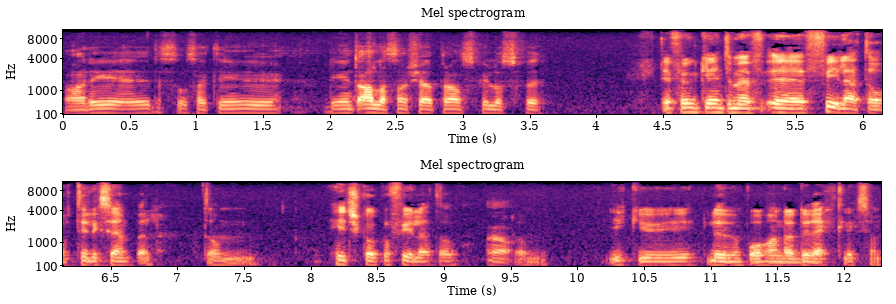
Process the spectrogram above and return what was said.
Ja, det är som sagt, det är ju det är inte alla som köper hans filosofi. Det funkar inte med eh, Filatov till exempel. De Hitchcock och Filatov. Ja. De gick ju i luven på varandra direkt liksom.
